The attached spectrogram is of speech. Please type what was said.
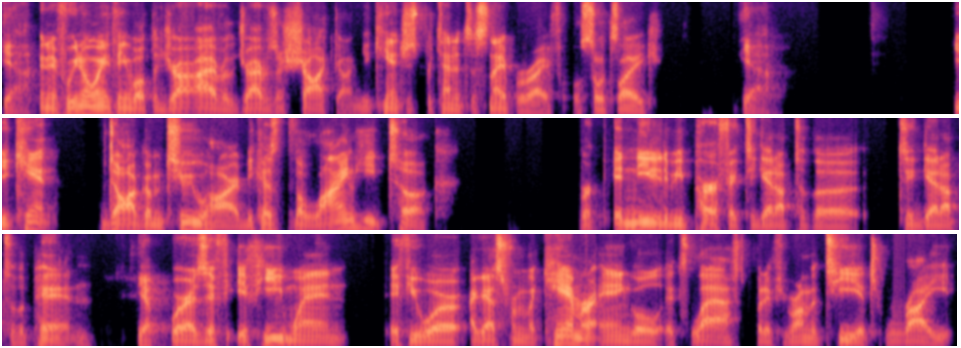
Yeah, And if we know anything about the driver, the driver's a shotgun. You can't just pretend it's a sniper rifle. So it's like yeah, you can't dog him too hard because the line he took, it needed to be perfect to get up to the to get up to the pin. yep, Whereas if if he went, if you were, I guess from the camera angle, it's left, but if you're on the tee, it's right.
